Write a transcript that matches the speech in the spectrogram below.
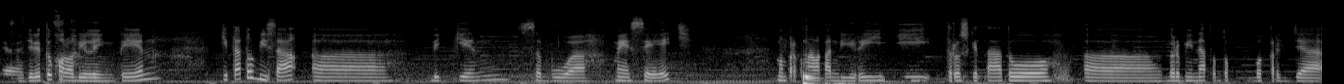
Ya, jadi tuh kalau di LinkedIn kita tuh bisa eh, bikin sebuah message memperkenalkan diri, terus kita tuh eh, berminat untuk bekerja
